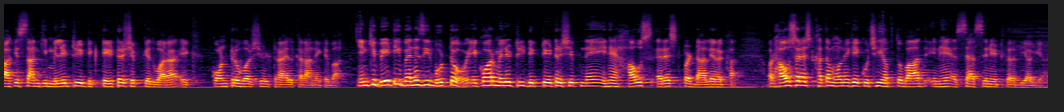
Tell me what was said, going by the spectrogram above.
पाकिस्तान की मिलिट्री डिक्टेटरशिप के द्वारा एक कंट्रोवर्शियल ट्रायल कराने के बाद। इनकी बेटी बेनजीर भुट्टो, एक और मिलिट्री डिक्टेटरशिप ने इन्हें हाउस अरेस्ट पर डाले रखा और हाउस अरेस्ट खत्म होने के कुछ ही हफ्तों बाद इन्हें असैसिनेट कर दिया गया।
